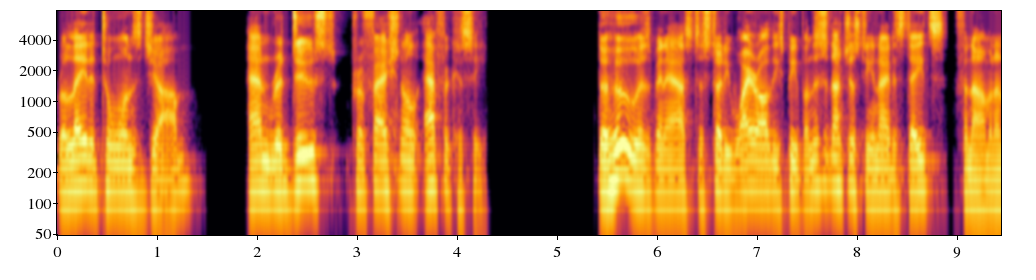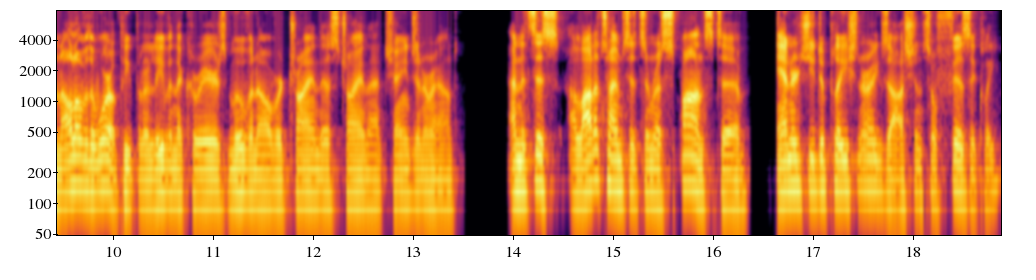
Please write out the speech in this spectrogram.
related to one's job, and reduced professional efficacy. The WHO has been asked to study why are all these people, and this is not just a United States phenomenon, all over the world, people are leaving their careers, moving over, trying this, trying that, changing around. And it's this, a lot of times it's in response to energy depletion or exhaustion, so physically,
